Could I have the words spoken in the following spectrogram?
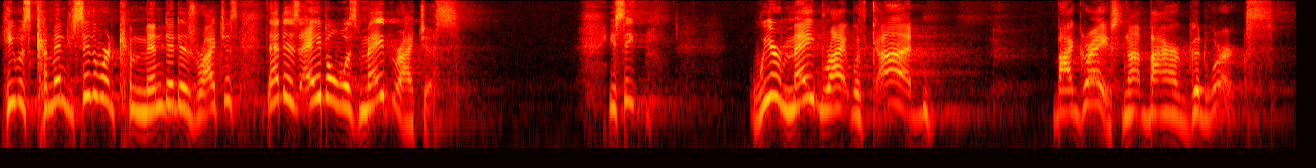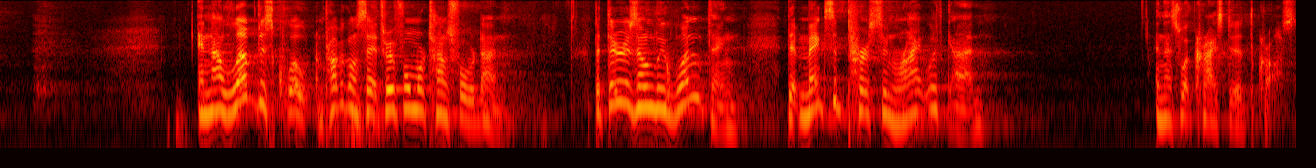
He was commended. You see the word commended as righteous? That is, Abel was made righteous. You see, we're made right with God by grace, not by our good works. And I love this quote. I'm probably going to say it three or four more times before we're done. But there is only one thing that makes a person right with God, and that's what Christ did at the cross.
